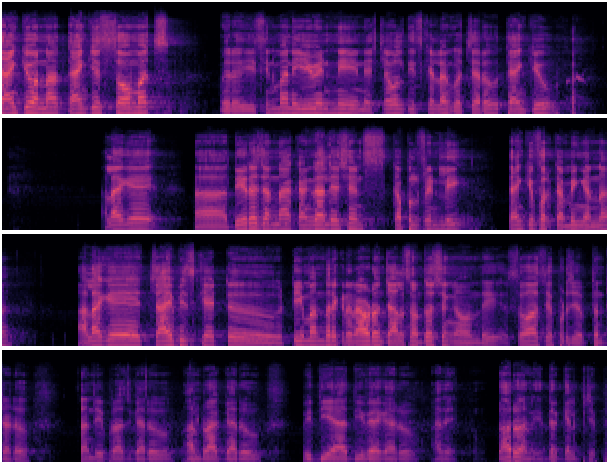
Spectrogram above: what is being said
థ్యాంక్ యూ అన్న థ్యాంక్ యూ సో మచ్ మీరు ఈ సినిమాని ఈవెంట్ని నెక్స్ట్ లెవెల్ తీసుకెళ్ళడానికి వచ్చారు. థ్యాంక్ యూ అలాగే ధీరజ్ అన్న congratulations couple friendly thank you for coming అన్న. అలాగే చాయ్ బిస్కెట్ టీం అందరు ఇక్కడ రావడం చాలా సంతోషంగా ఉంది. సుహాస్ ఎప్పుడు చెప్తుంటాడు? సందీప్ రాజ్ గారు అనురాగ్ గారు విద్య దివ్య గారు అదే గారు అని ఇద్దరు కలిపి చెప్పు.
